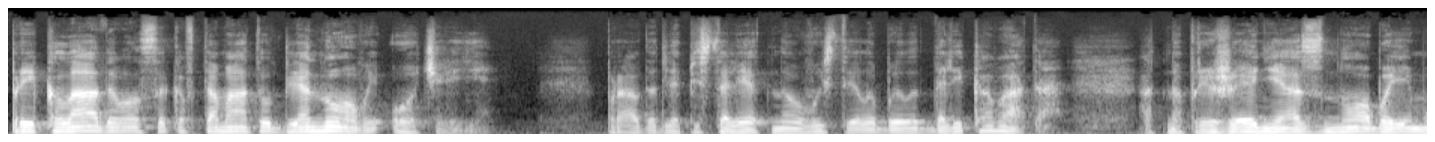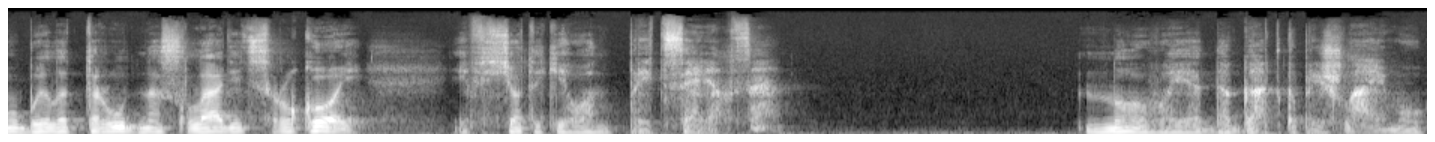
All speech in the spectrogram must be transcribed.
прикладывался к автомату для новой очереди. Правда, для пистолетного выстрела было далековато. От напряжения озноба ему было трудно сладить с рукой, и все-таки он прицелился. Новая догадка пришла ему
